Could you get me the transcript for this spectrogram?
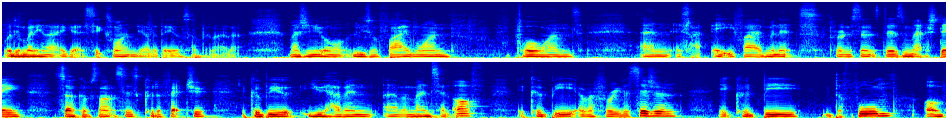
What did Man United get? 6 1 the other day or something like that. Imagine you're losing 5 1, 4 1s and it's like 85 minutes for instance there's match day circumstances could affect you. It could be you having um, a man sent off. It could be a referee decision. It could be the form of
